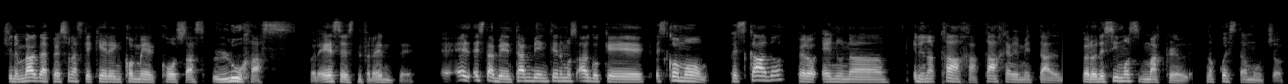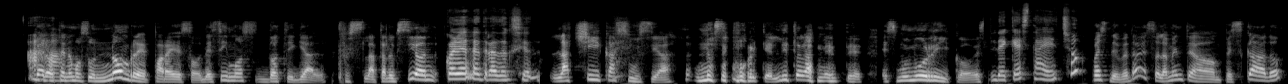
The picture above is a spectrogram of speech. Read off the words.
Sin embargo, hay personas que quieren comer cosas lujas, pero eso es diferente. E- e- Está bien, también tenemos algo que es como pescado, pero en una, en una caja, caja de metal. Pero decimos mackerel, no cuesta mucho. Pero Ajá. tenemos un nombre para eso, decimos dotigal. Pues la traducción, ¿Cuál es la traducción? la chica sucia. No sé por qué, literalmente. Es muy, muy rico. ¿De qué está hecho? pues de verdad es solamente um, pescado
